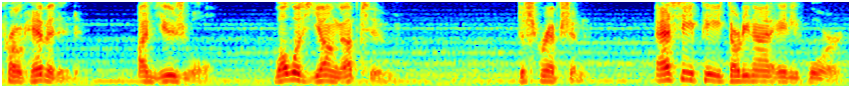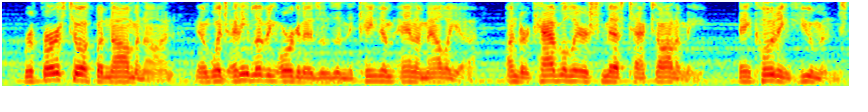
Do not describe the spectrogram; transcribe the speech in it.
Prohibited? Unusual. What was Young up to? Description: SCP-3984 refers to a phenomenon in which any living organisms in the kingdom Animalia under Cavalier-Smith's taxonomy, including humans,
